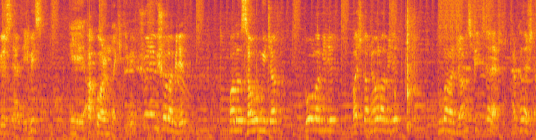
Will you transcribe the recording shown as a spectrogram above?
gösterdiğimiz e, akvaryumdaki gibi. Şöyle bir şey olabilir. Balığı savurmayacak. Bu olabilir. Başka ne olabilir? Kullanacağınız filtreler. Arkadaşlar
